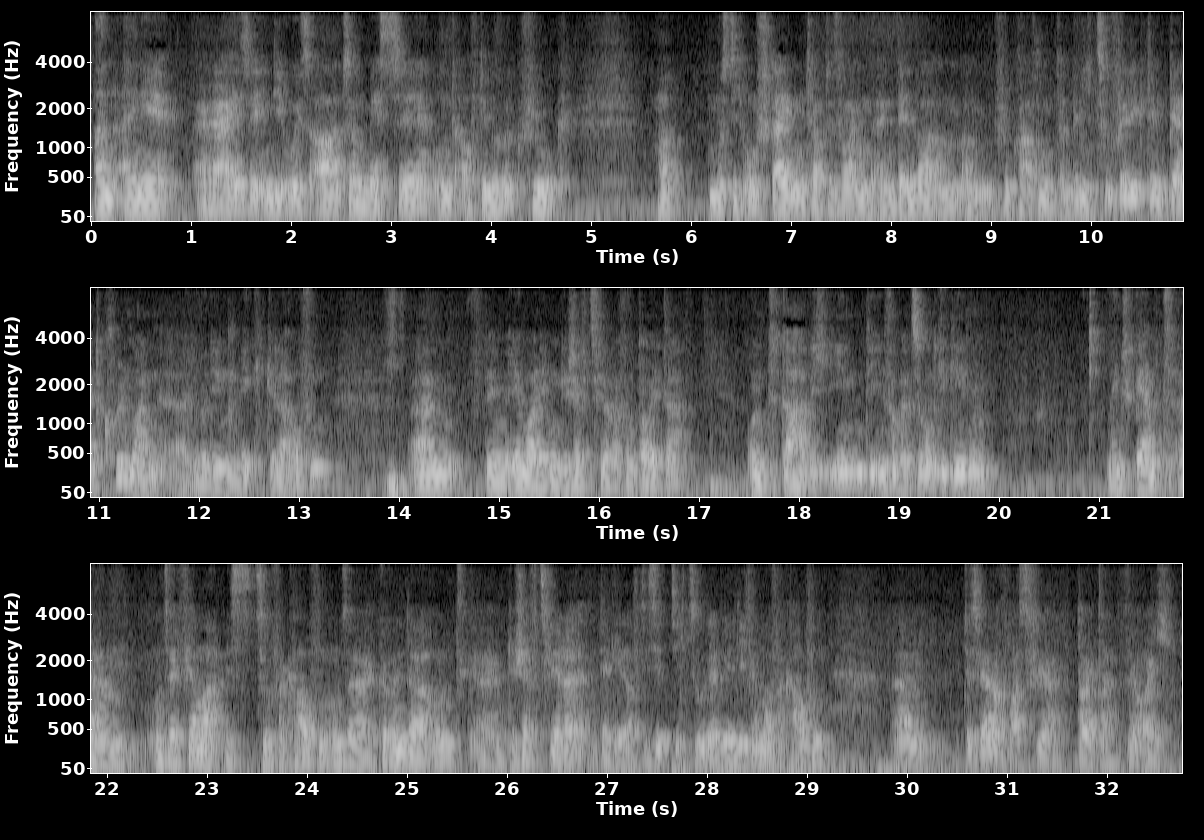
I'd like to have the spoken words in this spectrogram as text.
an eine Reise in die USA zur Messe und auf dem Rückflug hab, musste ich umsteigen. Ich glaube, das war in, in Denver am, am, Flughafen. Dann bin ich zufällig dem Bernd Kuhlmann äh, über den Weg gelaufen, ähm, dem ehemaligen Geschäftsführer von Deuter. Und da habe ich ihm die Information gegeben, Mensch Bernd, ähm, unsere Firma ist zu verkaufen. Unser Gründer und äh, Geschäftsführer, der geht auf die 70 zu, der will die Firma verkaufen. Ähm, das wäre doch was für Deuter, für euch.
